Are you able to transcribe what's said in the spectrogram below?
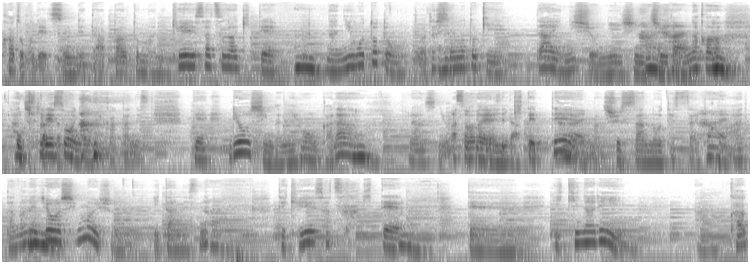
家族で住んでたアパートマンに警察が来て、うん、何事と思って私その時、第2子を妊娠中で、お腹がはち切れそうに大きかったんです、で両親が日本からフランスに我が家に来てて、はい、まあ、出産のお手伝いとかもあったので、はい、両親も一緒にいたんですね、で警察が来て、でいきなりカ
